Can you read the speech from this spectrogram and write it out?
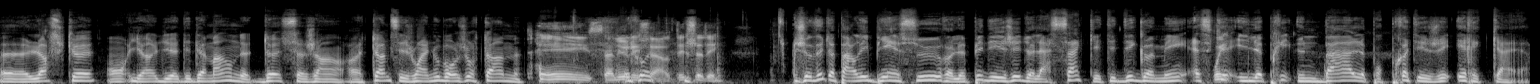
lorsque il y, a des demandes de ce genre. Tom c'est joint à nous. Bonjour. Tom. Hey, salut Richard, désolé. Je veux te parler, bien sûr, le PDG de la SAC qui a été dégommé. Est-ce qu'il a pris une balle pour protéger Éric Kerr?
